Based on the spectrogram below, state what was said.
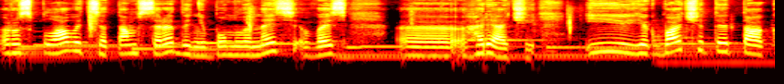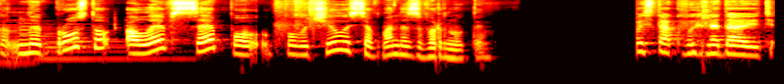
розплавиться там всередині, бо млинець весь е, гарячий. І як бачите, так не просто, але все вийшло в мене звернути. Ось так виглядають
